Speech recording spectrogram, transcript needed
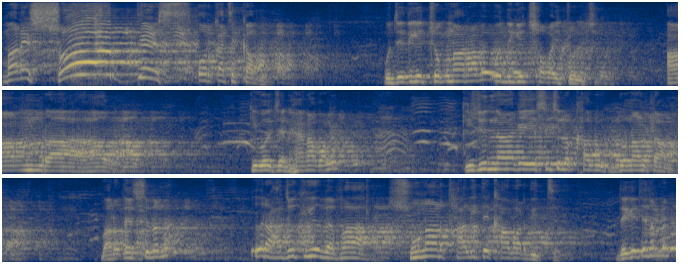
মানে সব দেশ ওর কাছে কাবু। ও যেদিকে চোখ না রাবে ওদিকে সবাই চলছে। আমরাও কি বলছেন হ্যাঁ না বলেন? কিছুদিন আগে এসেছিল খালু, ডোনাল্ড ট্রাম্প। ভারতে এসেছিল না? ও রাজকীয় ব্যাপার, সোনার থালিতে খাবার দিচ্ছে। দেখেছেন আপনারা?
